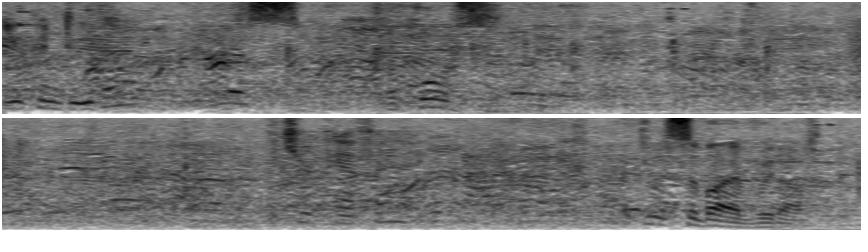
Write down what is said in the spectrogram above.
You can do that? Yes, of course. It's your cafe. It will survive without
